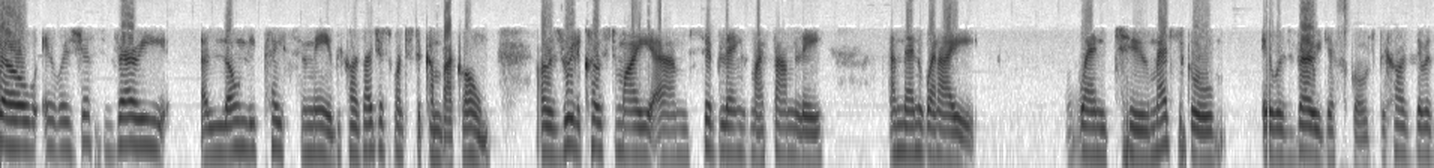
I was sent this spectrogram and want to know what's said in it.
So it was just very a lonely place for me because I just wanted to come back home. I was really close to my um, siblings, my family, and then when I went to med school, it was very difficult because there was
